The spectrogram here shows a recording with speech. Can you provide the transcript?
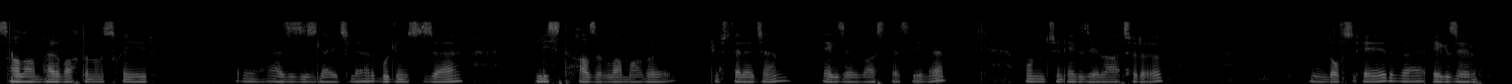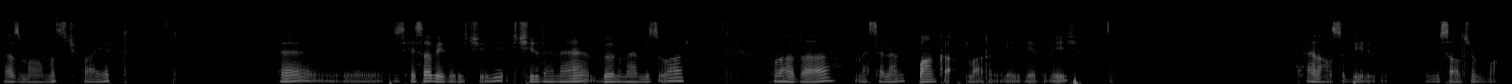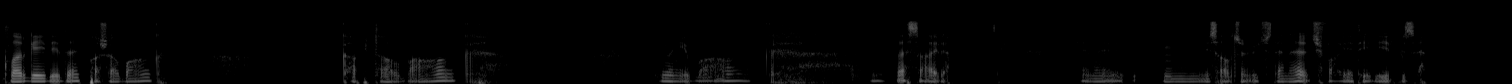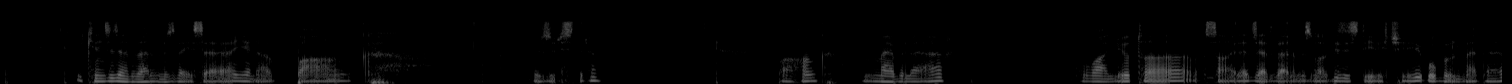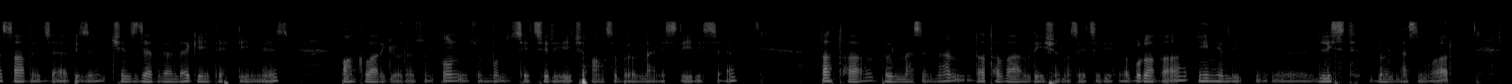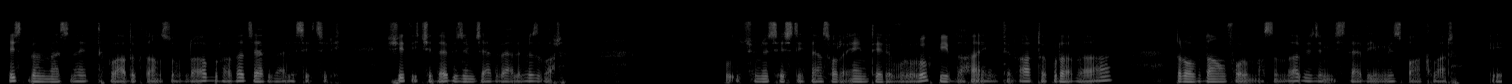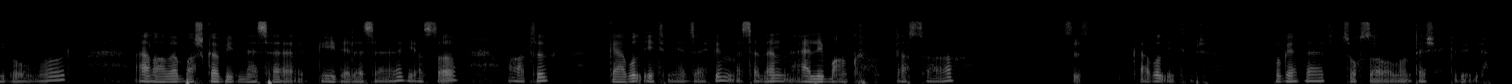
Salam, hər vaxtınız xeyir. Əziz izləyicilər, bu gün sizə list hazırlamağı göstərəcəm Excel vasitəsilə. Bunun üçün Excel-i açırıq. Windows R və Excel yazmağımız kifayətdir. Və biz hesab edirik ki, 2 dənə bölməmiz var. Burada məsələn bank adlarını qeyd edirik. Hər hansı bir Misal üçün banklar qeyd edək. Paşa Bank, Kapital Bank, Unibank və s. Yəni misal üçün 3 dənə kifayət edir bizə. İkinci cədvəlimizdə isə yenə bank üzr istəyirəm. Bank, məbləğ, valyuta və s. cədvəlimiz var. Biz istəyirik ki, bu bölmədə sadəcə bizim ikinci cədvəldə qeyd etdiyimiz banklar görünsün. Bunun üçün bunu seçirik, hansı bölməni istəyiriksə. Data bölməsindən data validation-ı seçirik və burada eyni list bölməsi var. List bölməsinə tıkladıqdan sonra burada cədvəli seçirik. Sheet 2-də bizim cədvəlimiz var. Bu üçünü seçdikdən sonra Enter-i vururuq. Bir daha Enter. Artıq burada drop-down formasında bizim istədiyimiz banklar qeyd olunur. Əlavə başqa bir nəsə qeyd eləsək, yazsaq, artıq qəbul etməyəcəkdir. Məsələn, Əli Bank yazsaq, siz qəbul etmir. Bu qədər. Çox sağ olun. Təşəkkür edirəm.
